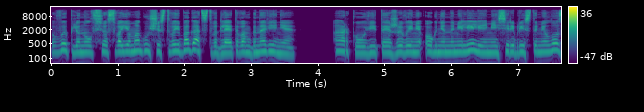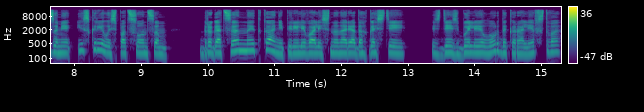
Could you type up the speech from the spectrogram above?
выплюнул все свое могущество и богатство для этого мгновения. Арка, увитая живыми огненными лилиями и серебристыми лозами, искрилась под солнцем. Драгоценные ткани переливались на нарядах гостей. Здесь были и лорды королевства,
